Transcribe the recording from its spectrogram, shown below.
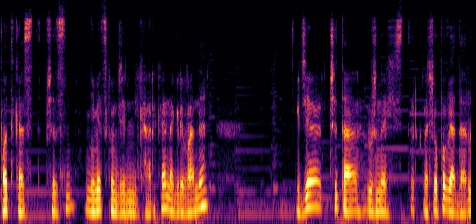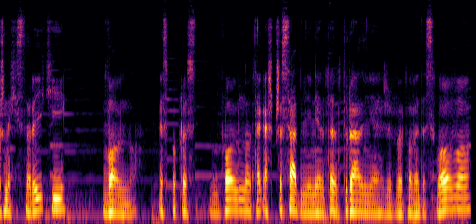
podcast przez niemiecką dziennikarkę nagrywany, gdzie czyta różne historie, znaczy opowiada różne historyjki wolno. Jest po prostu wolno, tak aż przesadnie, nie naturalnie, że wypowiada słowo,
